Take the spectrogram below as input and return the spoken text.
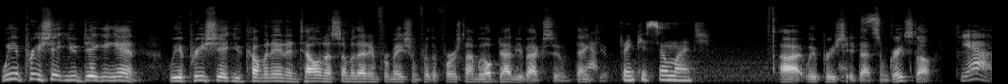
we appreciate you digging in. We appreciate you coming in and telling us some of that information for the first time. We hope to have you back soon. Thank Yeah. you. Thank you so much. All right, we appreciate that. Some great stuff. yeah,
